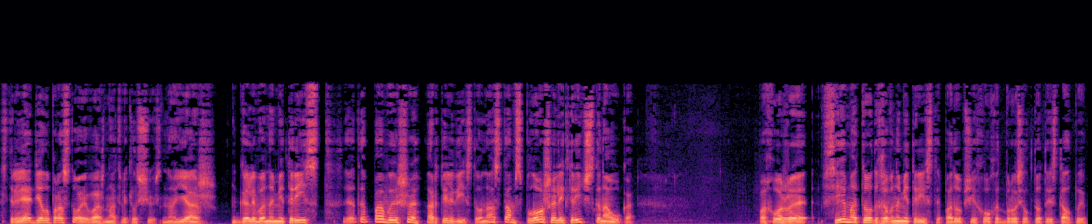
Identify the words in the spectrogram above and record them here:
«Стрелять дело простое», — важно ответил Щусь. «Но я ж гальванометрист, это повыше артиллериста. У нас там сплошь электрическая наука». «Похоже, все мы тут говнометристы», — под общий хохот бросил кто-то из толпы.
